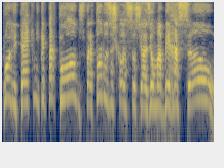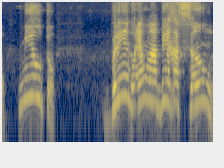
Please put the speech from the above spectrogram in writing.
politécnica para todos, para todas as classes sociais. É uma aberração. Milton, Breno, é uma aberração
